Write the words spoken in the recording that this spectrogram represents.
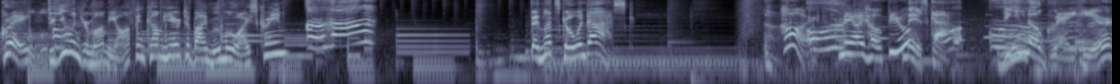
Gray, do you and your mommy often come here to buy Moo Moo ice cream? Uh-huh. Then let's go and ask. Hi, may I help you? Ms. Cow, do you know Gray here?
